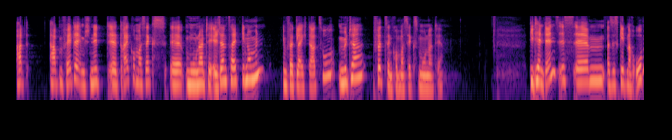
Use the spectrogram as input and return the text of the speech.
hat, haben Väter im Schnitt äh, 3,6 äh, Monate Elternzeit genommen. Im Vergleich dazu Mütter 14,6 Monate. Die Tendenz ist, ähm, also es geht nach oben,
